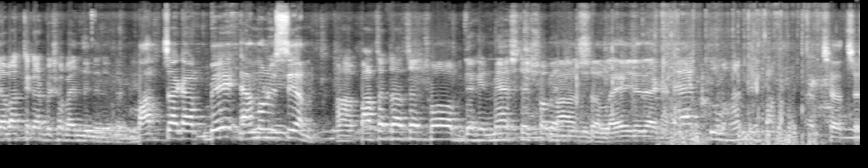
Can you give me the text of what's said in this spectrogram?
যা বাচ্চা কাটবে সব এন্দোনেজেন বাচ্চা কাটবে এমনইসিয়ান হ্যাঁ টাচা সব দেখেন ম্যাচটা সব মাশাল্লাহ এই যে দেখেন। একদম হান্ড্রেড আচ্ছা আচ্ছা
